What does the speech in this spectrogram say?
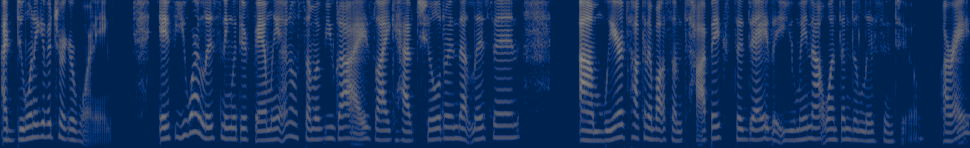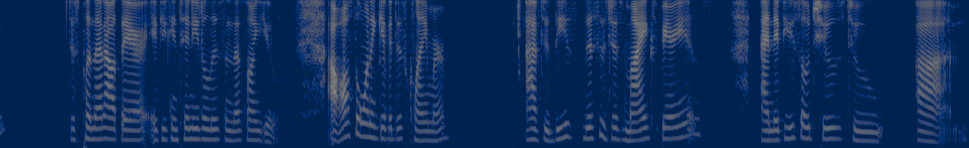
I do want to give a trigger warning. If you are listening with your family, I know some of you guys like have children that listen. Um, we are talking about some topics today that you may not want them to listen to. All right? Just putting that out there. If you continue to listen, that's on you. I also want to give a disclaimer. I have to these this is just my experience. And if you so choose to um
